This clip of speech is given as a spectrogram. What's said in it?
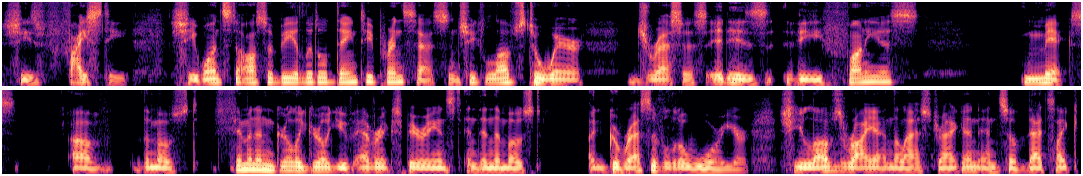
She's feisty. She wants to also be a little dainty princess, and she loves to wear dresses. It is the funniest mix of the most feminine girly girl you've ever experienced, and then the most aggressive little warrior. She loves Raya and the Last Dragon, and so that's like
